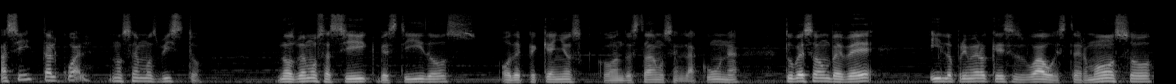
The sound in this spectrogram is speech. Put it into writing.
así, tal cual, nos hemos visto. Nos vemos así, vestidos, o de pequeños cuando estábamos en la cuna. Tú ves a un bebé y lo primero que dices, wow, está hermoso,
